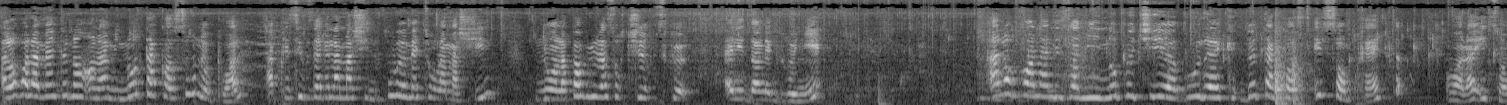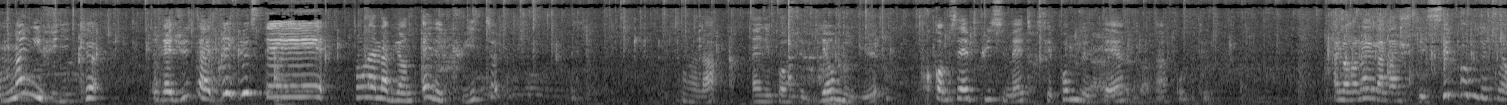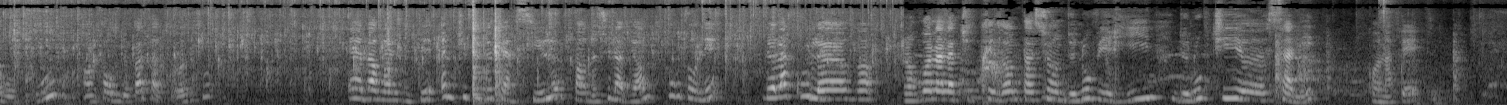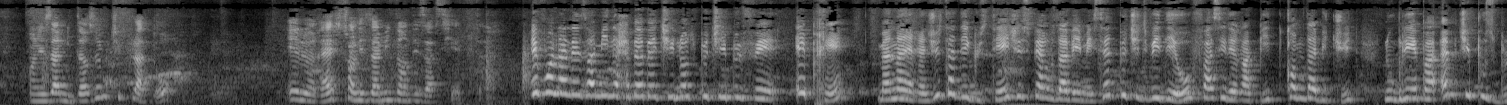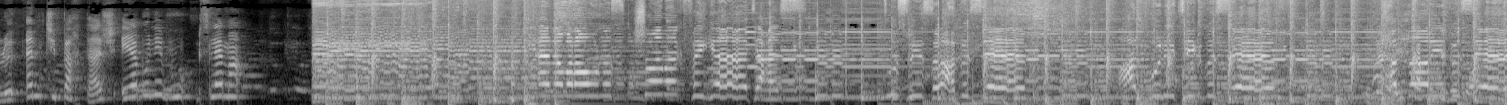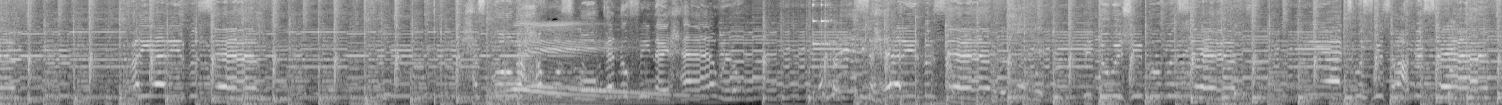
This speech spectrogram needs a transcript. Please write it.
Alors voilà, maintenant, on a mis nos tacos sur nos poêles. Après, si vous avez la machine, vous pouvez mettre sur la machine. Nous, on n'a pas voulu la sortir parce que elle est dans les greniers. Alors voilà, les amis, nos petits euh, boulets de tacos, ils sont prêts. Voilà, ils sont magnifiques. Il reste juste à déguster. Voilà, la viande, elle est cuite. Voilà, elle est posée bien au milieu. Pour comme ça, elle puisse mettre ses pommes de terre à côté. Alors là, elle a rajouté ses pommes de terre au four en forme de patate haute. Et elle va rajouter un petit peu de persil par-dessus la viande pour donner de la couleur. Alors voilà la petite présentation de nos verrines, de nos petits euh, salés qu'on a fait. On les a mis dans un petit plateau. Et le reste, on les a mis dans des assiettes. Et voilà les amis, les hababati, notre petit buffet est prêt. Maintenant, il reste juste à déguster. J'espère que vous avez aimé cette petite vidéo, facile et rapide, comme d'habitude. N'oubliez pas un petit pouce bleu, un petit partage et abonnez-vous. Slama وروحهم إيه. وصلوا كانوا فينا يحاولوا. سحارين بزاف بدو يجيبوا بزاف. يا توسويس راح بزاف.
